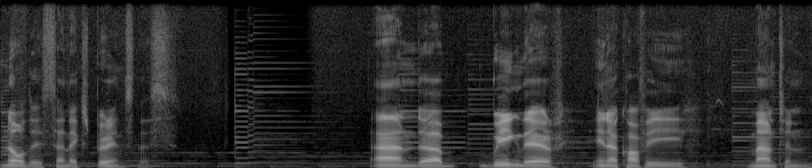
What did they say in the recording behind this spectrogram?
know this and experience this. And uh, being there in a coffee mountain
